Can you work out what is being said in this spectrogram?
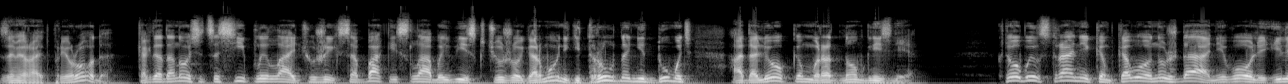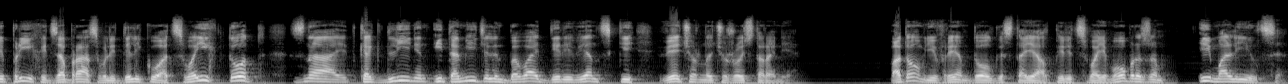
замирает природа, когда доносится сиплый лай чужих собак и слабый визг чужой гармоники, трудно не думать о далеком родном гнезде. Кто был странником, кого нужда, неволи или прихоть забрасывали далеко от своих, тот знает, как длинен и томителен бывает деревенский вечер на чужой стороне. Потом Ефрем долго стоял перед своим образом и молился.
